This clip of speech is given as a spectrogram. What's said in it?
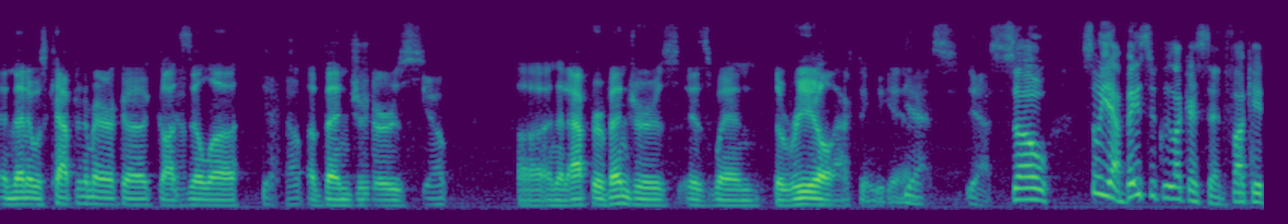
and then it was Captain America, Godzilla, Yep. Avengers, Yep. Uh, and then after Avengers is when the real acting began. Yes. Yes. So. So yeah, basically, like I said, fuck it.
